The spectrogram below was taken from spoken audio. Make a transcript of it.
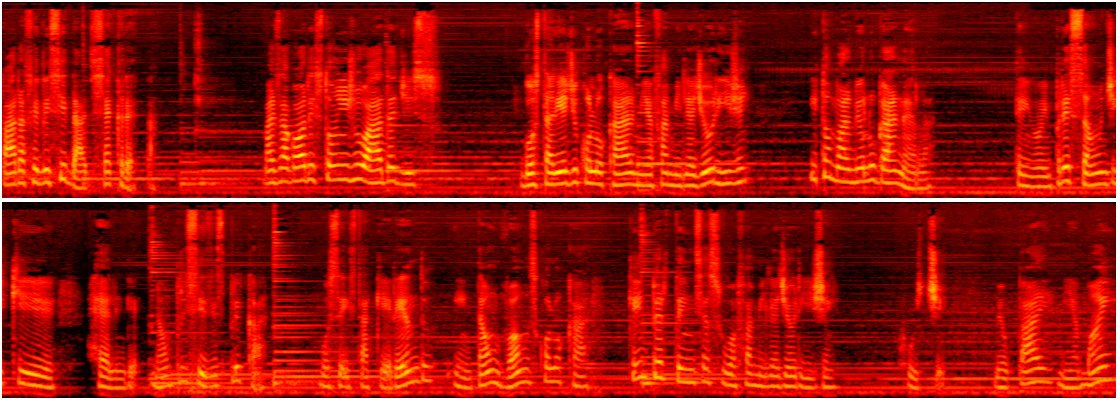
para a felicidade secreta. Mas agora estou enjoada disso. Gostaria de colocar minha família de origem e tomar meu lugar nela. Tenho a impressão de que Hellinger não precisa explicar. Você está querendo, então vamos colocar quem pertence à sua família de origem? Ruth. Meu pai, minha mãe,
